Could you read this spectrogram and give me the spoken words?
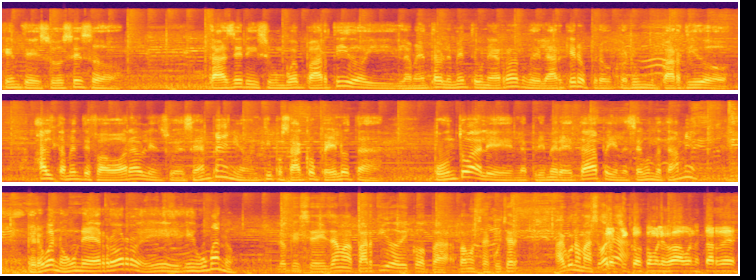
gente de suceso, Taller hizo un buen partido y lamentablemente un error del arquero, pero con un partido altamente favorable en su desempeño. El tipo sacó pelota puntuales en la primera etapa y en la segunda también. Pero bueno, un error es, es humano. Lo que se llama partido de copa. Vamos a escuchar algunos más. Hola Hola. chicos, ¿cómo les va? Buenas tardes.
